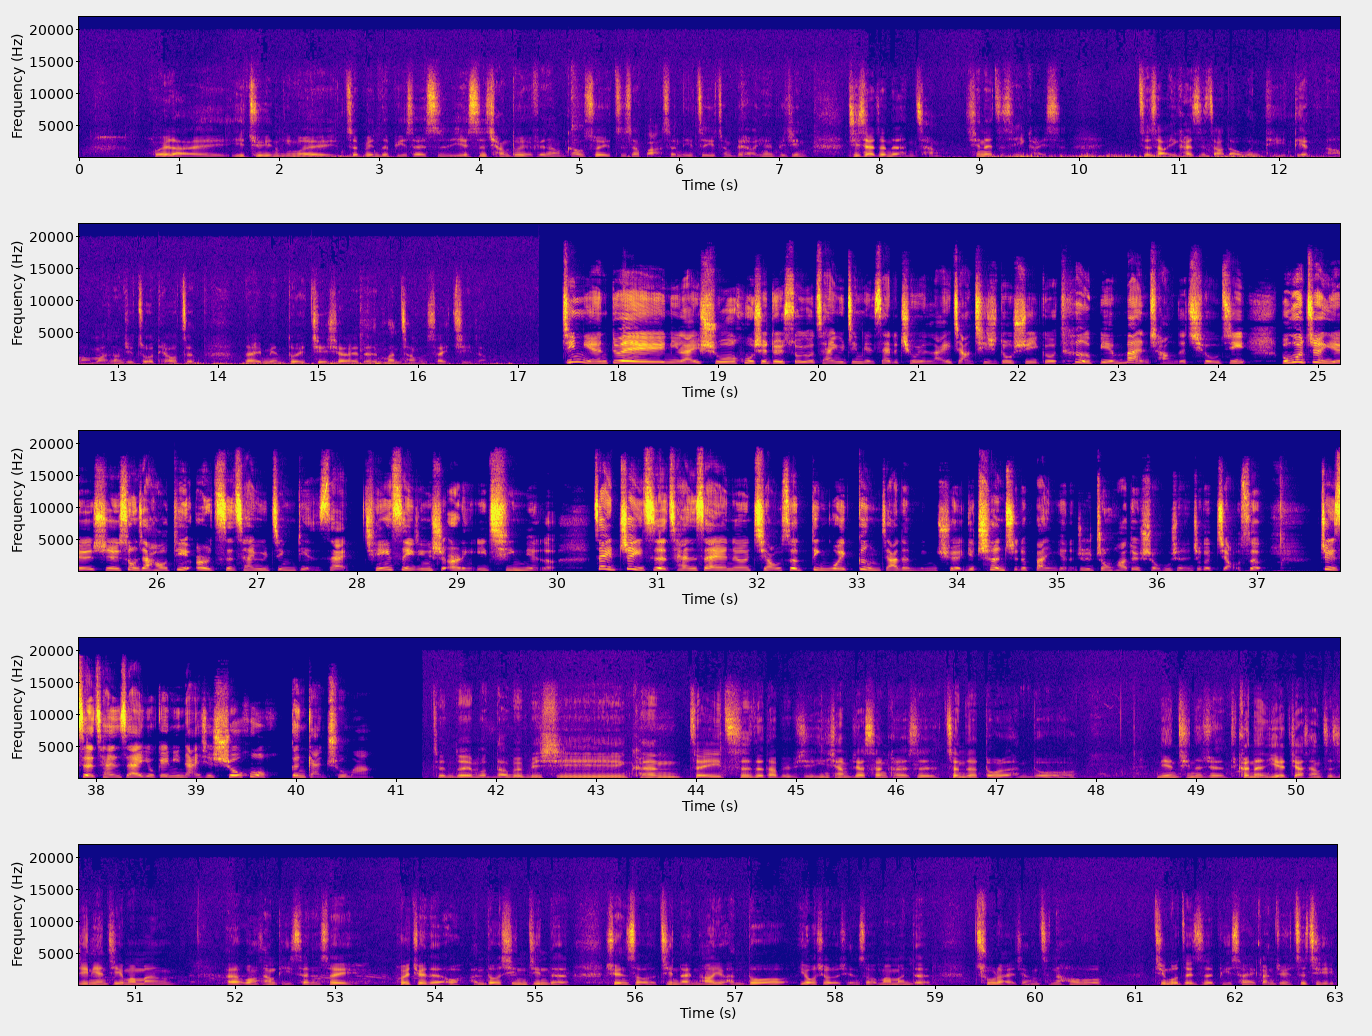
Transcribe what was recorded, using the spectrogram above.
回来一军。因为这边的比赛是也是强度也非常高，所以只是要把身体自己准备好。因为毕竟季赛真的很长，现在只是一开始，至少一开始找到问题点，然后马上去做调整，来面对接下来的漫长的赛季，这样。今年对你来说，或是对所有参与经典赛的球员来讲，其实都是一个特别漫长的球季。不过，这也是宋家豪第二次参与经典赛，前一次已经是二零一七年了。在这一次的参赛呢，角色定位更加的明确，也称职的扮演了就是中华队守护神的这个角色。这次的参赛有给你哪一些收获跟感触吗？针对我 WBC，可能这一次的 WBC 印象比较深刻的是，真的多了很多年轻的选手，可能也加上自己年纪慢慢呃往上提升，所以会觉得哦，很多新进的选手进来，然后有很多优秀的选手慢慢的出来这样子，然后经过这次的比赛，感觉自己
